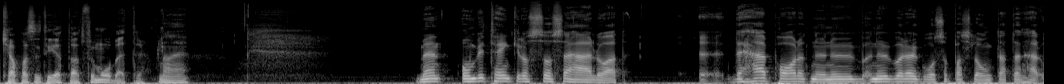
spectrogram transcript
kapacitet att förmå bättre. Nej. Men om vi tänker oss så här då att eh, det här paret nu, nu, nu börjar det gå så pass långt att den här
